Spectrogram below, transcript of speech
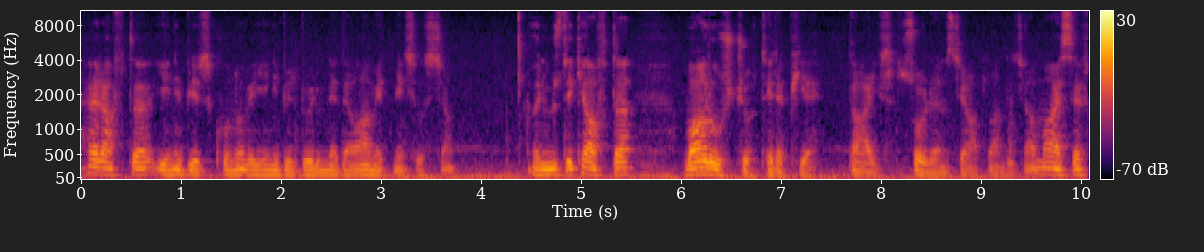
her hafta yeni bir konu ve yeni bir bölümle devam etmeye çalışacağım. Önümüzdeki hafta varoluşçu terapiye dair sorularınızı cevaplandıracağım. Maalesef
